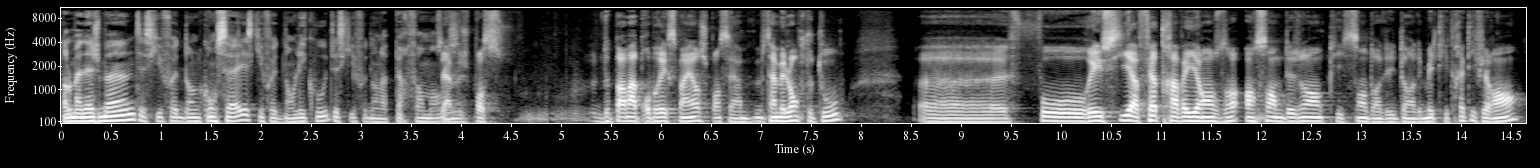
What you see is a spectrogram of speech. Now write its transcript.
dans le management? Est-ce qu'il faut être dans le conseil? Est-ce qu'il faut être dans l'écoute? Est-ce qu'il faut être dans la performance? Je pense, de par ma propre expérience, je pense que c'est un, mélange de tout. Il faut réussir à faire travailler en- ensemble des gens qui sont dans des, dans des métiers très différents.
